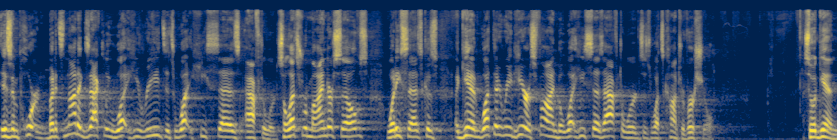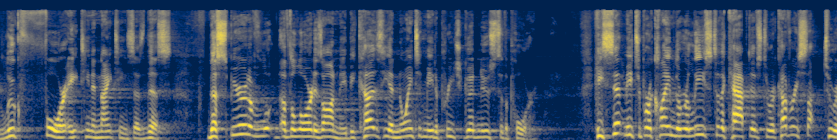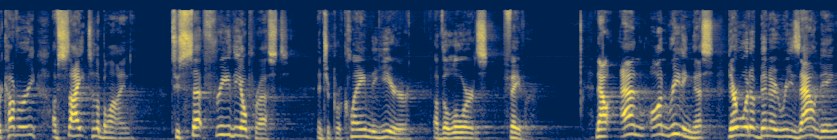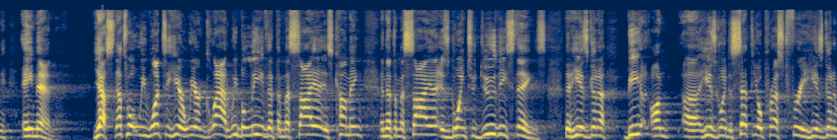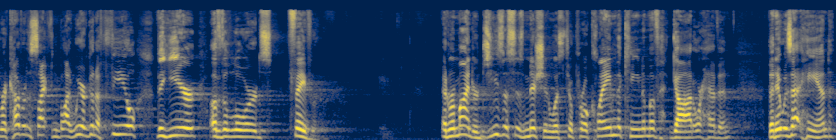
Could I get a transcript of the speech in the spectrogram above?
is important, but it's not exactly what he reads, it's what he says afterwards. So let's remind ourselves what he says, because again, what they read here is fine, but what he says afterwards is what's controversial. So again, Luke 4 18 and 19 says this The Spirit of, of the Lord is on me because he anointed me to preach good news to the poor. He sent me to proclaim the release to the captives, to recovery, to recovery of sight to the blind, to set free the oppressed and to proclaim the year of the Lord's favor. Now, on reading this, there would have been a resounding amen. Yes, that's what we want to hear. We are glad. We believe that the Messiah is coming and that the Messiah is going to do these things. That he is going to be on, uh, he is going to set the oppressed free. He is going to recover the sight from the blind. We are going to feel the year of the Lord's favor. And reminder Jesus' mission was to proclaim the kingdom of God or heaven, that it was at hand.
